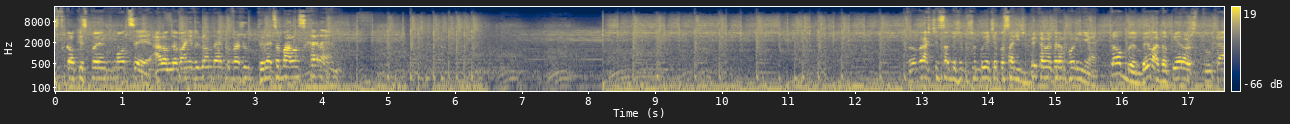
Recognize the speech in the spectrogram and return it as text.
skok jest pełen mocy, a lądowanie wygląda jakby ważył tyle co balon z helem. Wyobraźcie sobie, że próbujecie posadzić byka na trampolinie. To by była dopiero sztuka.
